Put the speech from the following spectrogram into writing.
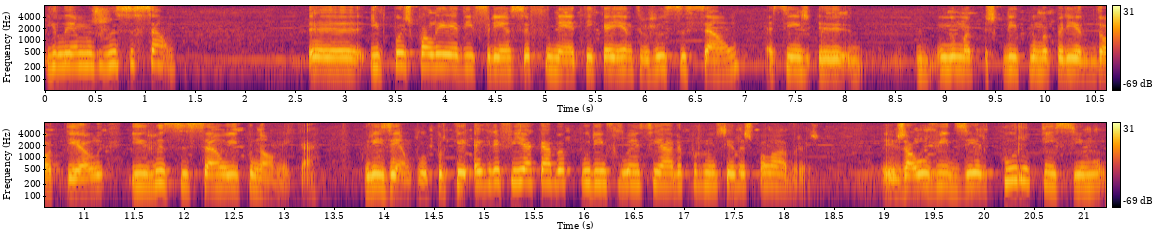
e lemos recessão. Uh, e depois qual é a diferença fonética entre recessão, assim, uh, numa, escrito numa parede de hotel, e recessão económica? Por exemplo, porque a grafia acaba por influenciar a pronúncia das palavras. Eh, já ouvi dizer curtíssimo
